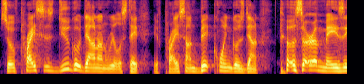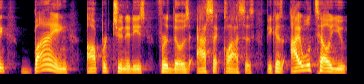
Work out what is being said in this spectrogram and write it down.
So if prices do go down on real estate, if price on Bitcoin goes down, those are amazing buying opportunities for those asset classes. Because I will tell you,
